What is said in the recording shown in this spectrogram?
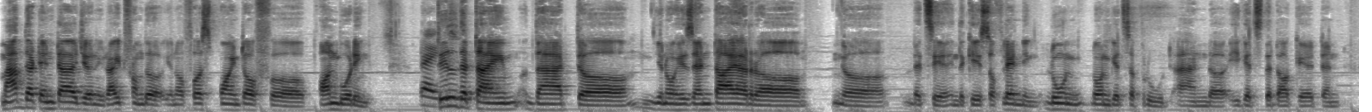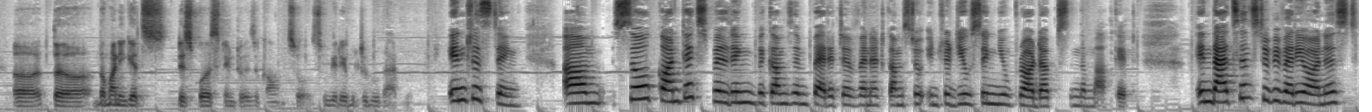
map that entire journey right from the you know first point of onboarding right. till the time that you know his entire uh, let's say in the case of lending, loan loan gets approved and uh, he gets the docket and uh, the the money gets dispersed into his account. So so we're able to do that. Interesting. Um, so context building becomes imperative when it comes to introducing new products in the market. In that sense, to be very honest,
